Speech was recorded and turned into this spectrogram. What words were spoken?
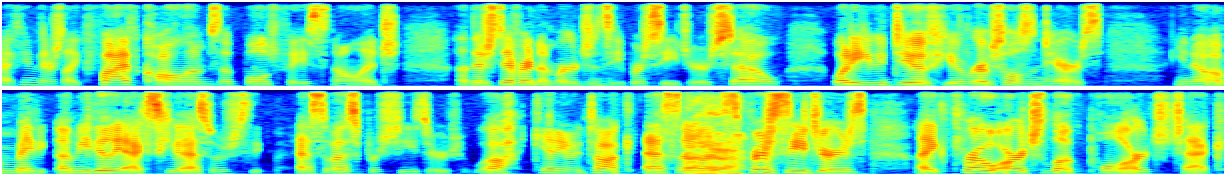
I think there's like five columns of boldface knowledge, and there's different emergency procedures. So what do you do if you have rips, holes, and tears? You know, imme- immediately execute SOS, SOS procedures. Well, I can't even talk. SOS procedures like throw, arch, look, pull, arch, check.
